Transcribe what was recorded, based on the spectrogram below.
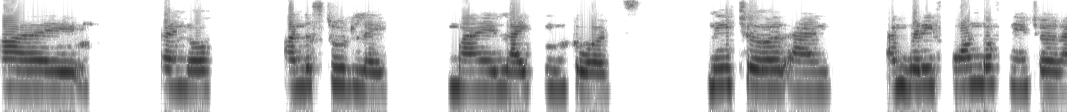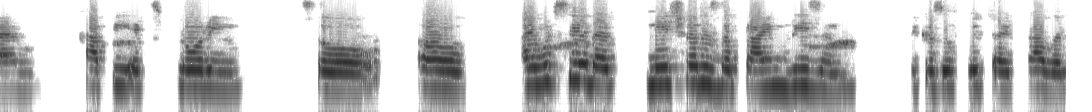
I kind of understood like my liking towards nature, and I'm very fond of nature. I'm happy exploring. So uh, I would say that nature is the prime reason because of which I travel.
